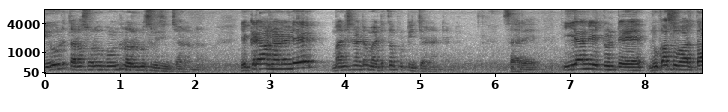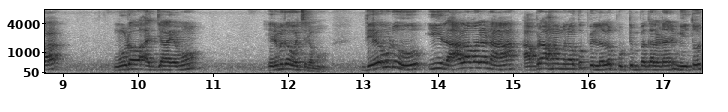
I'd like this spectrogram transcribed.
దేవుడు తన స్వరూపంలో నరును సృజించాడు అన్నాడు ఇక్కడ ఏమన్నాడండి మనిషిని అంటే మట్టితో పుట్టించాడంటండి. సరే ఇవన్నీ ఎట్టుంటే నుకసు వార్త మూడవ అధ్యాయము ఎనిమిదవ వచనము. దేవుడు ఈ రాళ్ళ వలన అబ్రహామునకు పిల్లలు పుట్టింపగలడని మీతో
